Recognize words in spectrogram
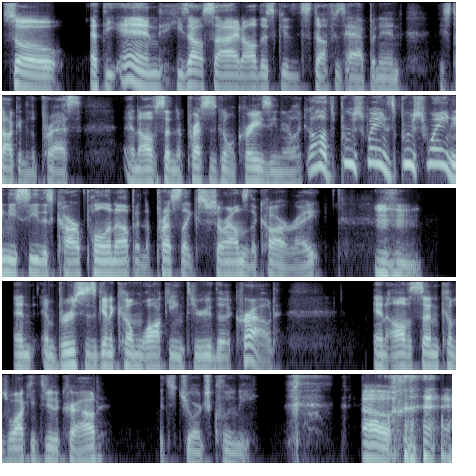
So at the end, he's outside, all this good stuff is happening. He's talking to the press, and all of a sudden the press is going crazy, and they're like, "Oh, it's Bruce Wayne! It's Bruce Wayne!" And you see this car pulling up, and the press like surrounds the car, right? Mhm. and and Bruce is gonna come walking through the crowd, and all of a sudden comes walking through the crowd. It's George Clooney, Oh.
